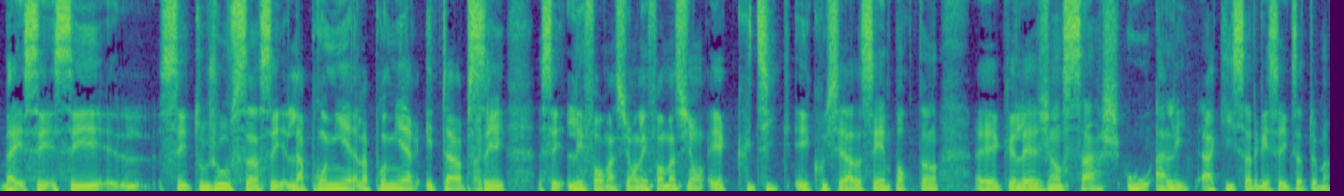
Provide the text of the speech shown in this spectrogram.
Ben c'est c'est c'est toujours ça. C'est la première la première étape, c'est c'est l'information. L'information est critique et cruciale. C'est important euh, que les gens sachent où aller, à qui s'adresser exactement,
